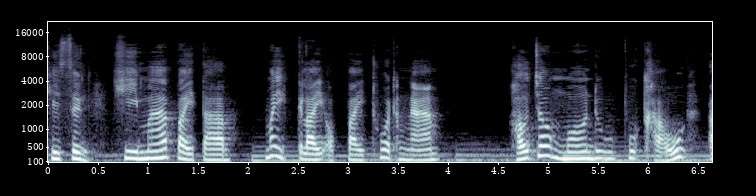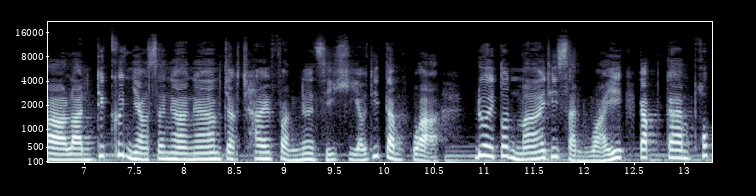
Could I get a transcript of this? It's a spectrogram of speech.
ที่ซึ่งขี่ม้าไปตามไม่ไกลออกไปทั่วทั้งน้ำ เขาเจ้องมองดูภูเขาอารันที่ขึ้นอย่างสง่างามจากชายฝั่งเนินสีเขียวที่ต่ำกว่า ด้วยต้นไม้ที่สั่นไหวกับการพบ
